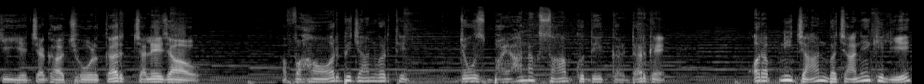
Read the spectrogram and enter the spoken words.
कि ये जगह छोड़कर चले जाओ। अब वहाँ और भी जानवर थे, जो उस भयानक सांप को देखकर डर गए और अपनी जान बचाने के लिए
